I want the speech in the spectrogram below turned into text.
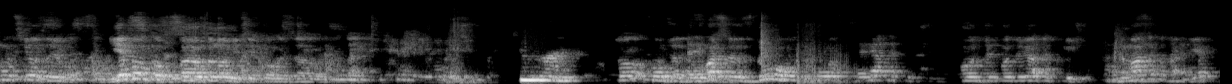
Ми, всі. Є по, по економіці когось за питання? То Комже, у вас з другого по, дев'яте включення. По, по дев'яте включно. Нема запитань? Є?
